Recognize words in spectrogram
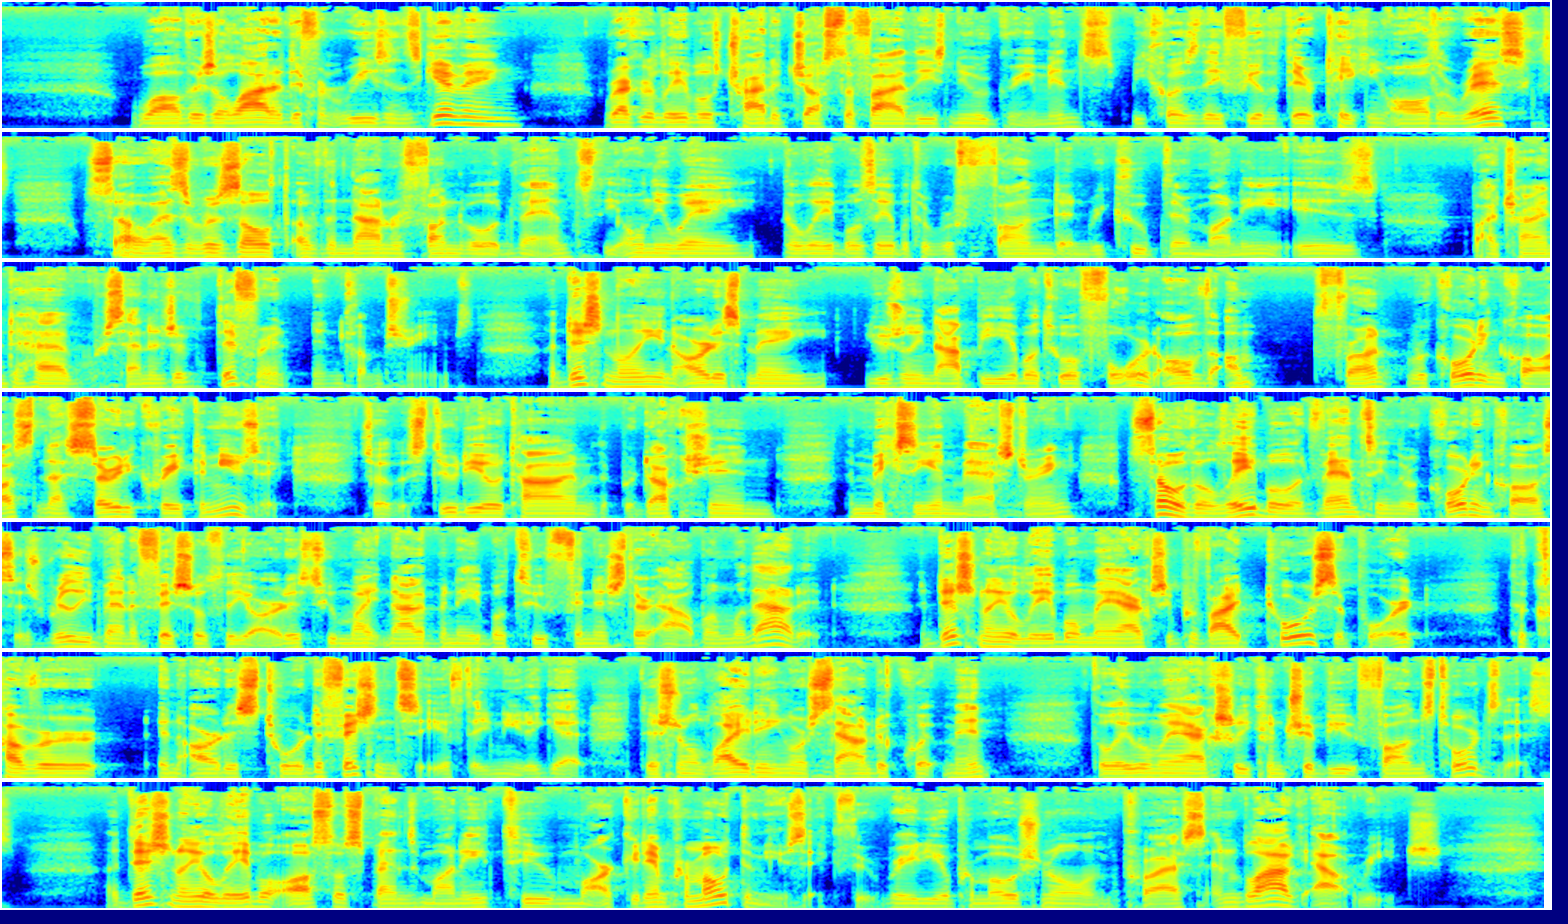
While there's a lot of different reasons giving, record labels try to justify these new agreements because they feel that they're taking all the risks. So, as a result of the non refundable advance, the only way the label is able to refund and recoup their money is by trying to have percentage of different income streams. Additionally, an artist may usually not be able to afford all of the um, upfront recording costs necessary to create the music. So the studio time, the production, the mixing and mastering. So the label advancing the recording costs is really beneficial to the artist who might not have been able to finish their album without it. Additionally, a label may actually provide tour support to cover an artist's tour deficiency. If they need to get additional lighting or sound equipment, the label may actually contribute funds towards this. Additionally, a label also spends money to market and promote the music through radio promotional and press and blog outreach.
